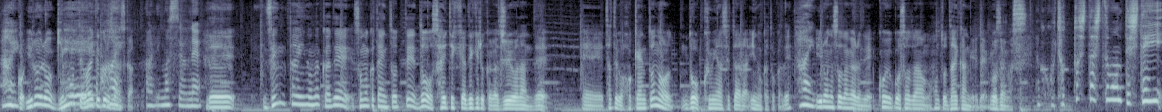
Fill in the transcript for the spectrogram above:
はい。こういろいろ疑問って湧いてくるじゃないですか、へーはい。ありますよね。で全体の中でその方にとってどう最適化できるかが重要なんで、えー例えば保険とのどう組み合わせたらいいのかとかで、はい。いろんな相談があるんでこういうご相談本当大歓迎でございます。なんかこうちょっとした質問ってしてい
